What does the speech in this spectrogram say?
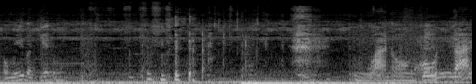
ผมมีแบบเจี๊ยบหวานหงกลัวตาย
